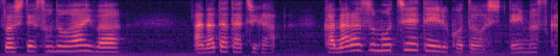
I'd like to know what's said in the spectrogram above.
そしてその愛はあなたたちが必ず持ち得ていることを知っていますか？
